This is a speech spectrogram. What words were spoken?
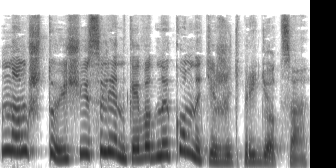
«Нам что, еще и с Ленкой в одной комнате жить придется?»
